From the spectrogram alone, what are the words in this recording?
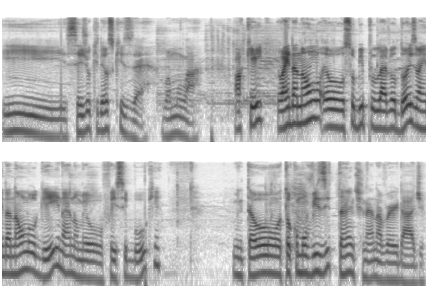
E seja o que Deus quiser. Vamos lá. Ok, eu ainda não... Eu subi pro level 2, eu ainda não loguei, né? No meu Facebook. Então, eu tô como visitante, né? Na verdade.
